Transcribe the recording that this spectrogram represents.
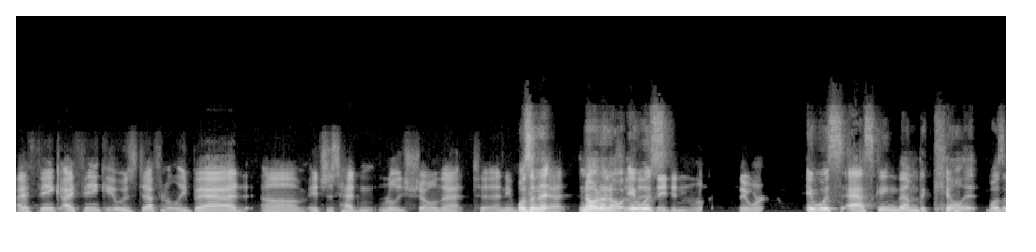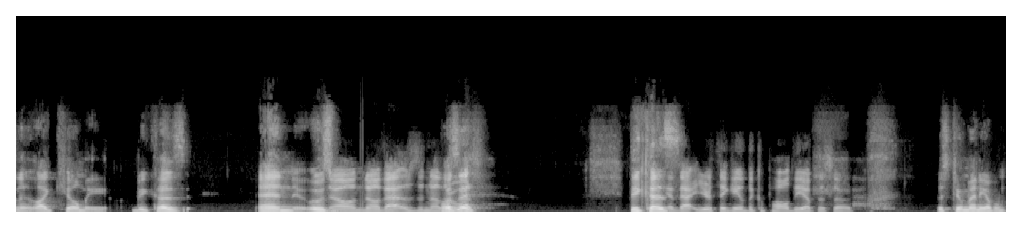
I think I think it was definitely bad. Um, it just hadn't really shown that to anybody wasn't it? yet. No, no, no. so it was. They didn't. Really, they weren't. It was asking them to kill it, wasn't it? Like kill me because, and it was. no, no, that was another. was one. it? Because Yeah, that you're thinking of the Capaldi episode. there's too many of them.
